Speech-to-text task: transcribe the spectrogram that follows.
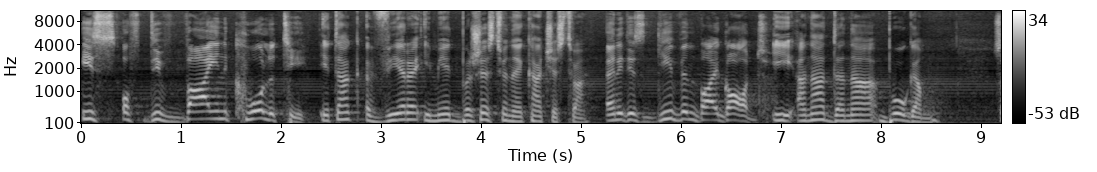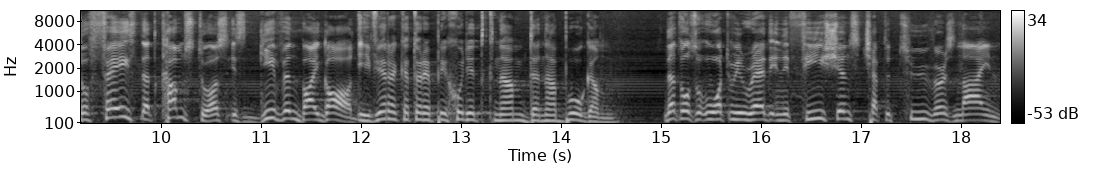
is of divine quality, Итак, вера имеет божественное качество, and it is given by God. и она дана Богом. So faith that comes to us is given by God. И вера, которая приходит к нам, дана Богом. That was what we read in Ephesians chapter 2 verse 9.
